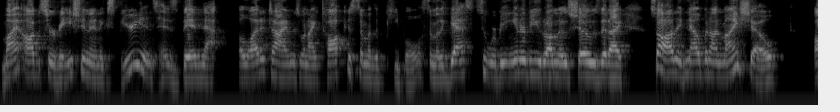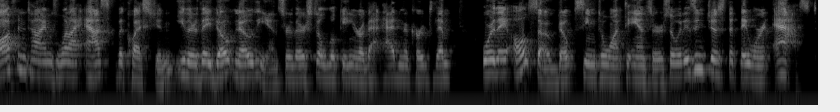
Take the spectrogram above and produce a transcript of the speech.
my observation and experience has been that a lot of times when I talk to some of the people, some of the guests who were being interviewed on those shows that I saw, they've now been on my show. Oftentimes, when I ask the question, either they don't know the answer, they're still looking, or that hadn't occurred to them, or they also don't seem to want to answer. So it isn't just that they weren't asked.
